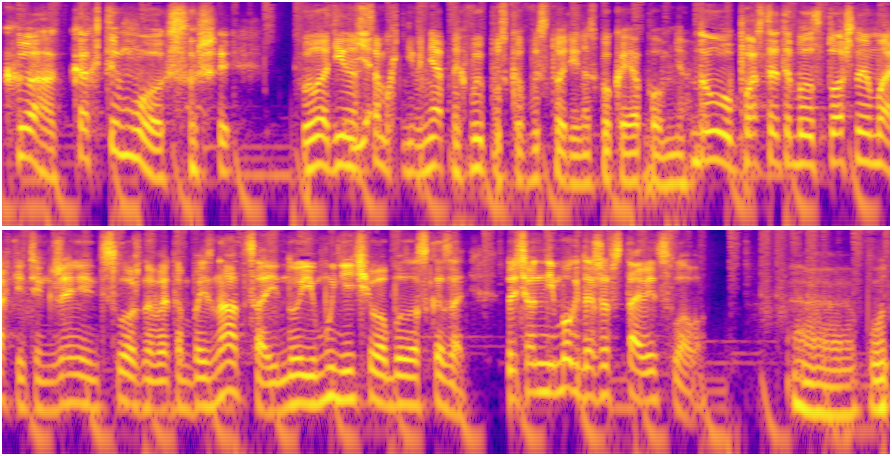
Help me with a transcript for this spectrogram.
Как? Как ты мог, слушай? Был один из Я- самых невнятных выпусков в истории, насколько я помню. Ну, просто это был сплошной маркетинг. Жене сложно в этом признаться, но ему нечего было сказать. То есть он не мог даже вставить слово. Э, Вот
